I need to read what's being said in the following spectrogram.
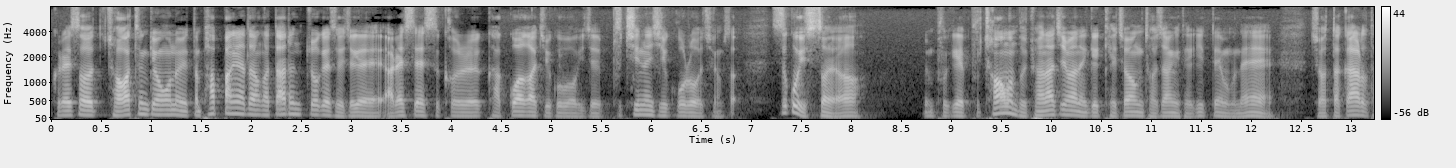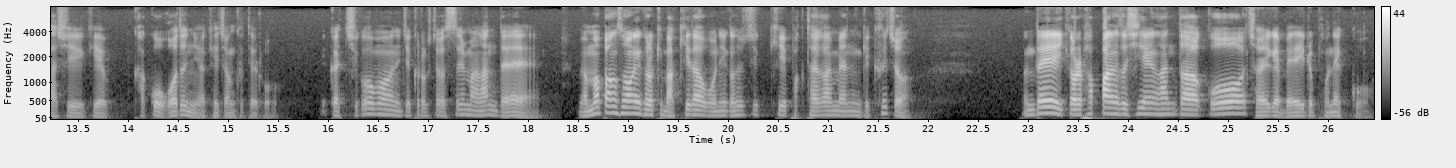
그래서 저 같은 경우는 일단 팟빵이라던가 다른 쪽에서 이제 RSS 그걸 갖고 와가지고 이제 붙이는 식으로 지금 써, 쓰고 있어요. 좀 그게 부- 처음은 불편하지만 이게 계정 저장이 되기 때문에 지웠다 깔아도 다시 이렇게 갖고 오거든요. 계정 그대로. 그러니까 지금은 이제 그럭저럭 쓸만한데 몇몇 방송이 그렇게 막히다 보니까 솔직히 박탈감이라는 게 크죠. 근데 이거를 팟빵에서 시행한다고 저에게 메일을 보냈고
